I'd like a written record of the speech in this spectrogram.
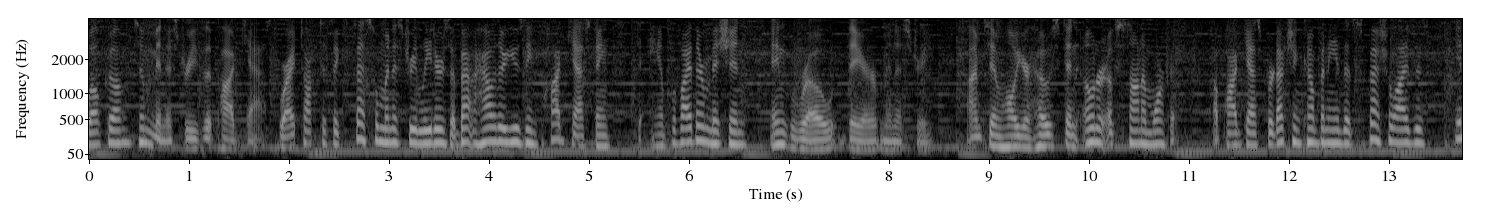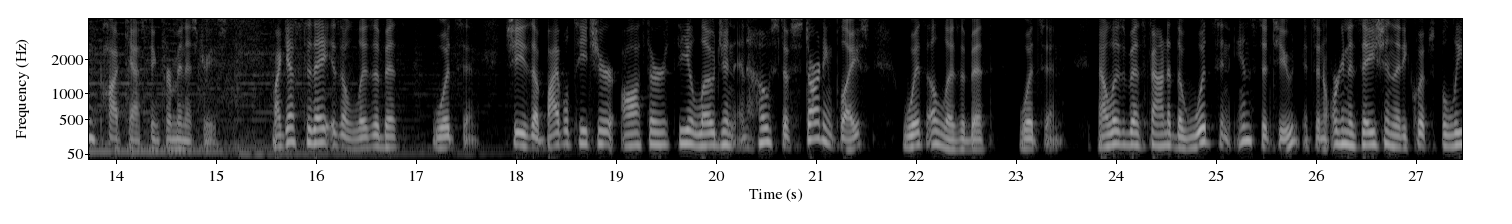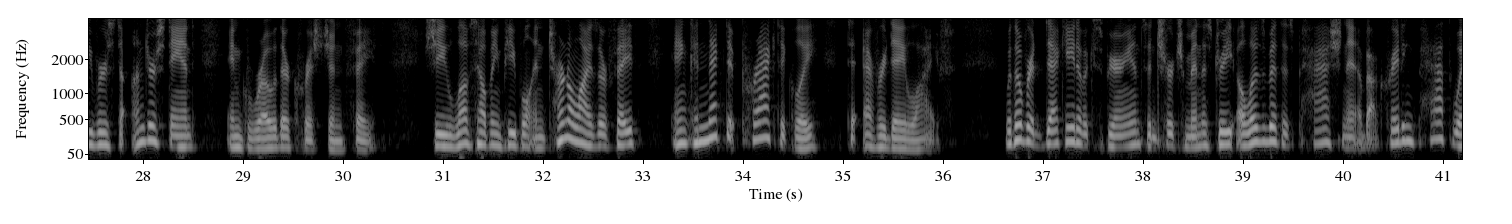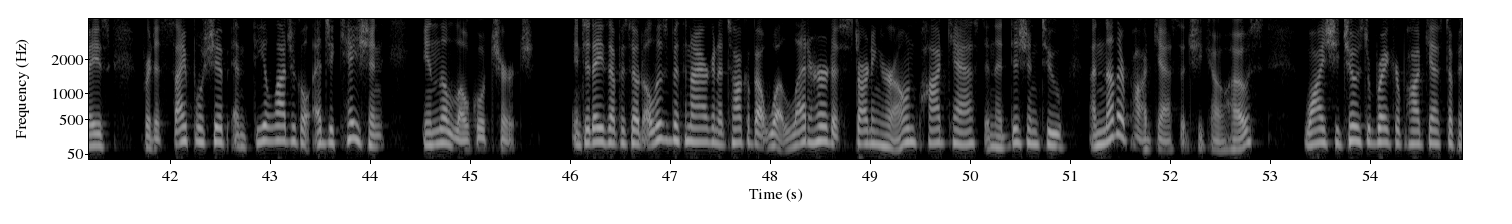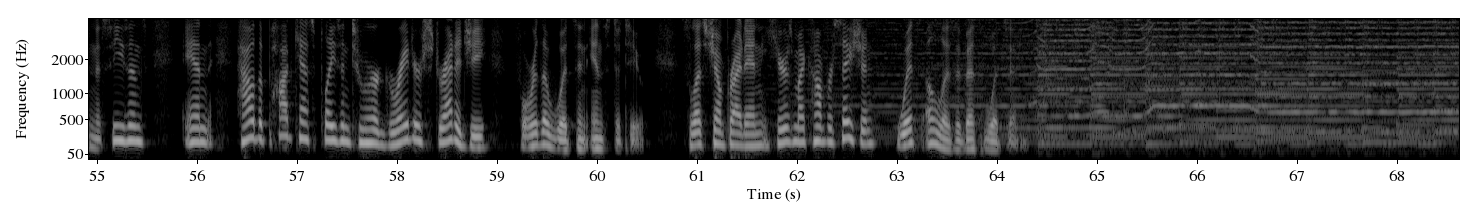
Welcome to Ministries That Podcast, where I talk to successful ministry leaders about how they're using podcasting to amplify their mission and grow their ministry. I'm Tim Hall, your host and owner of Sonomorphic, a podcast production company that specializes in podcasting for ministries. My guest today is Elizabeth Woodson. She's a Bible teacher, author, theologian, and host of Starting Place with Elizabeth Woodson. Now, Elizabeth founded the Woodson Institute. It's an organization that equips believers to understand and grow their Christian faith. She loves helping people internalize their faith and connect it practically to everyday life. With over a decade of experience in church ministry, Elizabeth is passionate about creating pathways for discipleship and theological education in the local church. In today's episode, Elizabeth and I are going to talk about what led her to starting her own podcast in addition to another podcast that she co hosts, why she chose to break her podcast up into seasons, and how the podcast plays into her greater strategy for the Woodson Institute. So let's jump right in. Here's my conversation with Elizabeth Woodson.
